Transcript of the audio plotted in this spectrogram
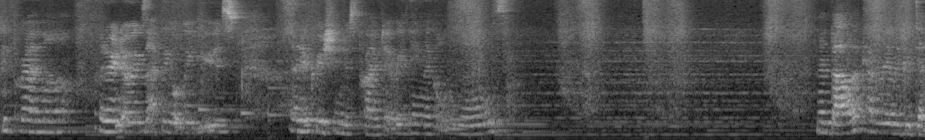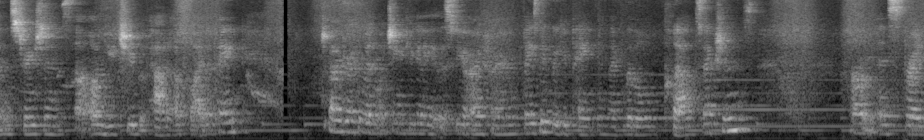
good primer. I don't know exactly what we used. I know Christian just primed everything, like all the walls. And then have really good demonstrations uh, on YouTube of how to apply the paint. Which I would recommend watching if you're going to get this for your home. Basically you paint in like little cloud sections um, and spread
